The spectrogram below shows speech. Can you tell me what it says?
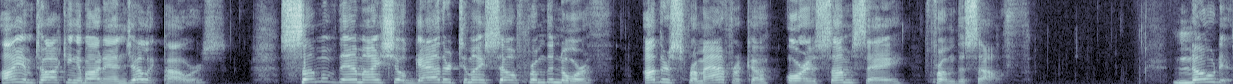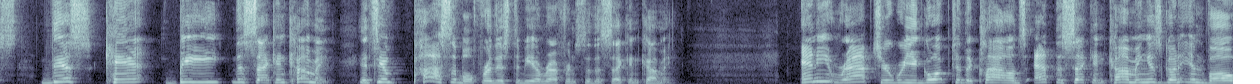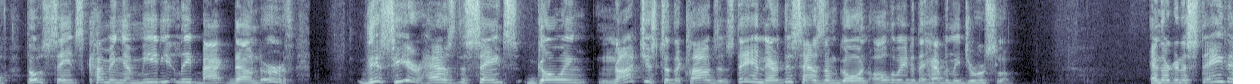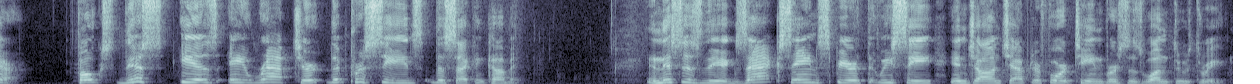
I am talking about angelic powers. Some of them I shall gather to myself from the north, others from Africa, or as some say, from the south. Notice, this can't be the second coming. It's impossible for this to be a reference to the second coming. Any rapture where you go up to the clouds at the second coming is going to involve those saints coming immediately back down to earth. This here has the saints going not just to the clouds and staying there, this has them going all the way to the heavenly Jerusalem. And they're going to stay there. Folks, this is a rapture that precedes the second coming. And this is the exact same spirit that we see in John chapter 14, verses 1 through 3.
